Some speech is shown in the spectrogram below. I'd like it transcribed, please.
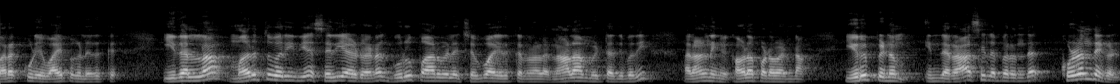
வரக்கூடிய வாய்ப்புகள் இருக்குது இதெல்லாம் மருத்துவ ரீதியாக சரியாயிடும். ஏன்னா குரு பார்வையில் செவ்வாய் இருக்கிறனால நாலாம் வீட்டு அதிபதி. அதனால் நீங்கள் கவலைப்பட வேண்டாம். இருப்பினும் இந்த ராசியில் பிறந்த குழந்தைகள்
